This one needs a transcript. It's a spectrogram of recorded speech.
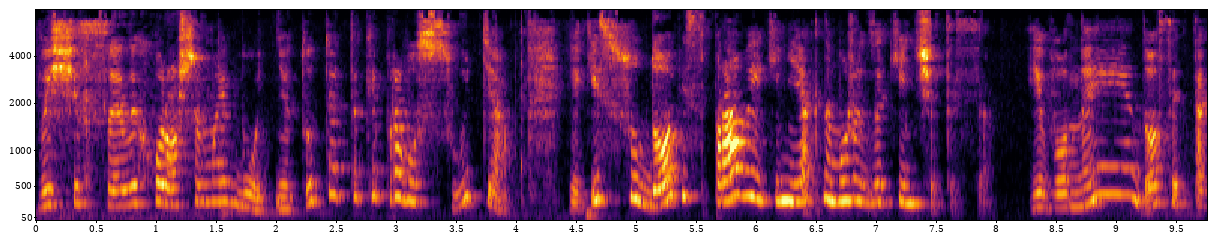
вищі сили, хороше майбутнє. Тут як таке правосуддя, якісь судові справи, які ніяк не можуть закінчитися. І вони досить так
